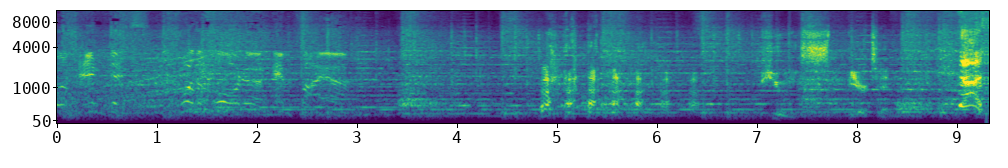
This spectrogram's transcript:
Will end this for the Order Empire. Thus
